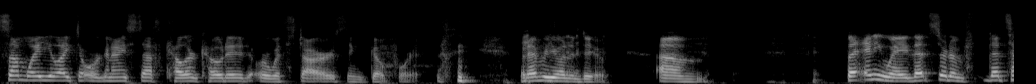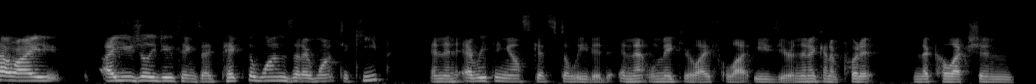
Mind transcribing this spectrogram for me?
some way you like to organize stuff color coded or with stars, then go for it. Whatever you want to do. Um, but anyway, that's sort of that's how I I usually do things. I pick the ones that I want to keep, and then everything else gets deleted, and that will make your life a lot easier. And then I kind of put it in the collection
